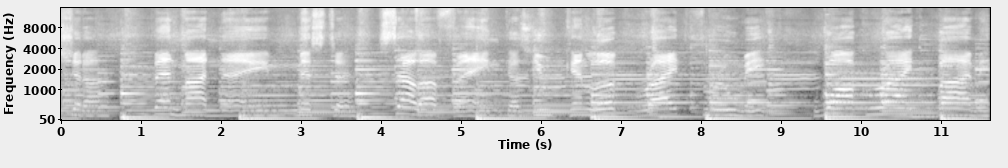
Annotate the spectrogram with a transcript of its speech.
should have been my name, Mr. Cellophane, cause you can look right through me, walk right by me,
